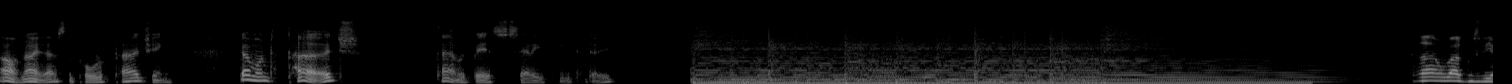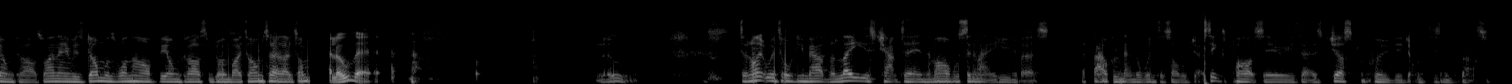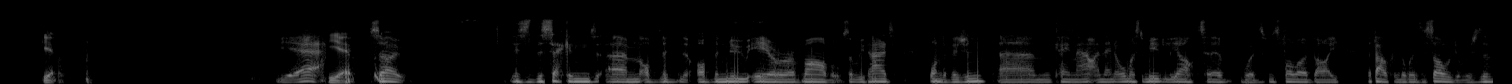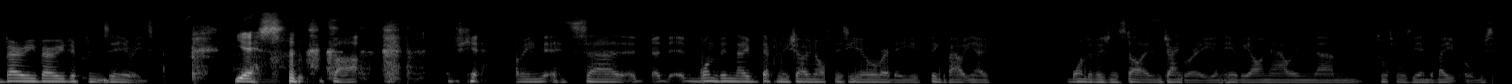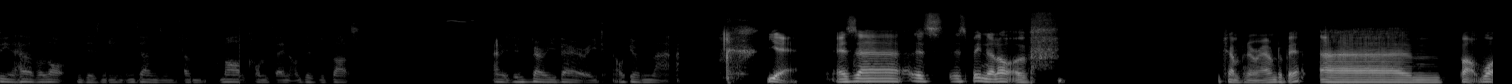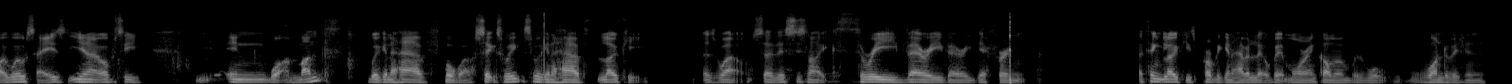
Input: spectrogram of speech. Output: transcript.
Oh no, that's the pool of purging. Don't want to purge. That would be a silly thing to do. Hello and welcome to the Oncast. My name is Dom. Was one half of the Oncast. I'm joined by Tom. Say hello, Tom. Hello there. Hello. Tonight we're talking about the latest chapter in the Marvel Cinematic Universe, The Falcon and the Winter Soldier, six-part series that has just concluded on Disney Plus. Yeah. Yeah. Yeah. So this is the second um, of the of the new era of Marvel. So we've had WandaVision um, came out, and then almost immediately afterwards was followed by The Falcon and the Winter Soldier, which is a very very different series. Yes. But yeah, I mean it's uh, one thing they've definitely shown off this year already. If you think about you know. WandaVision started in January, and here we are now in um, towards the end of April. We've seen a hell of a lot from Disney in terms of um, Marvel content on Disney Plus and it's been very varied. I'll give them that. yeah. There's uh there's there's been a lot of jumping around a bit. Um but what I will say is, you know, obviously in what a month we're gonna have well well six weeks, we're gonna have Loki as well. So this is like three very, very different I think Loki's probably going to have a little bit more in common with WandaVision,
